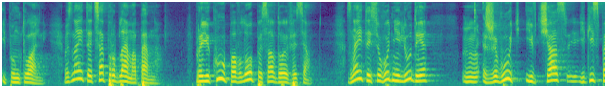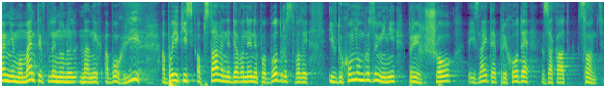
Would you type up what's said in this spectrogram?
і пунктуальний. Ви знаєте, це проблема певна, про яку Павло писав до Ефесян. Знаєте, сьогодні люди живуть і в час якісь певні моменти вплинули на них або гріх, або якісь обставини, де вони не пободрствували, і в духовному розумінні прийшов, і знаєте, приходить закат сонця.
